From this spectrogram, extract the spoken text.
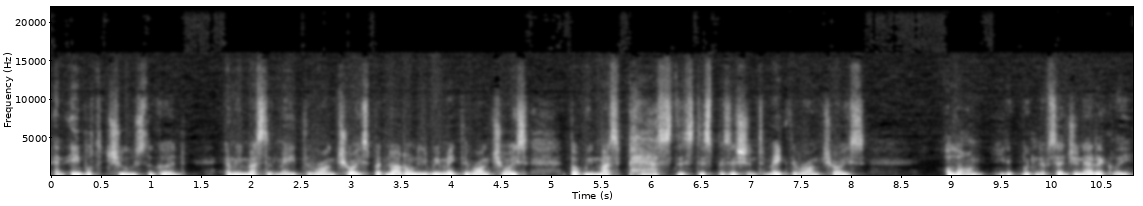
and able to choose the good, and we must have made the wrong choice. But not only did we make the wrong choice, but we must pass this disposition to make the wrong choice along, he wouldn't have said genetically,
